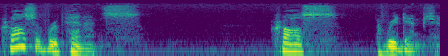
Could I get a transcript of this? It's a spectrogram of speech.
cross of repentance, cross of redemption.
